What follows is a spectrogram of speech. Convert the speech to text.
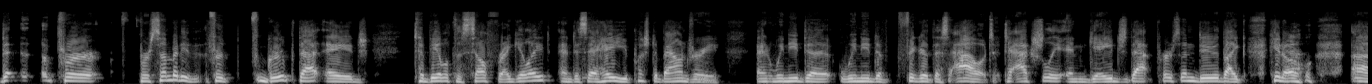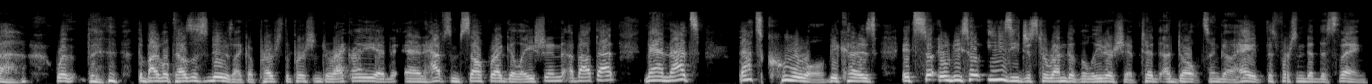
that uh, for for somebody for, group that age to be able to self-regulate and to say hey you pushed a boundary and we need to we need to figure this out to actually engage that person dude like you know uh what the, the bible tells us to do is like approach the person directly right, right. and and have some self-regulation about that man that's that's cool because it's so it would be so easy just to run to the leadership to adults and go hey this person did this thing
